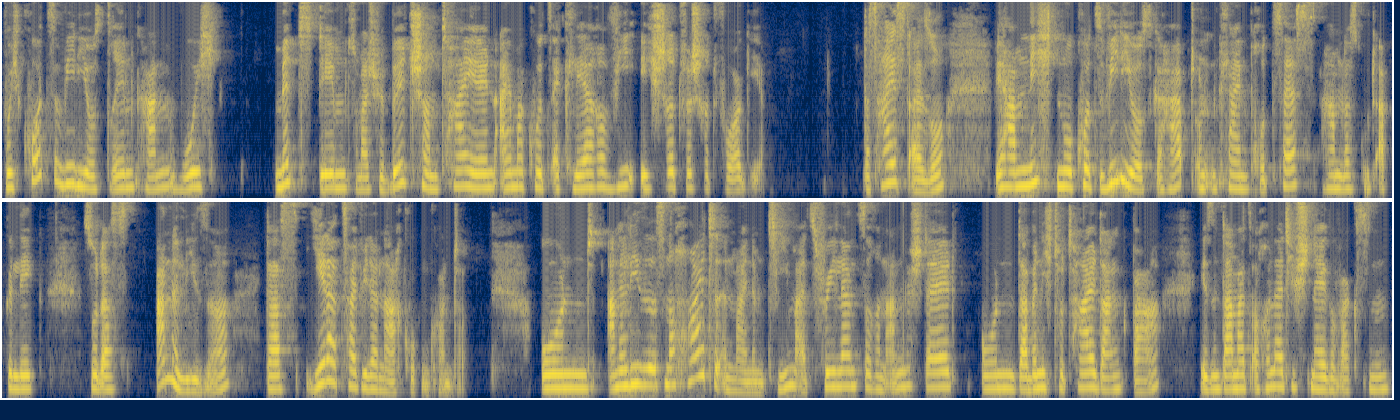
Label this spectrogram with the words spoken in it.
wo ich kurze Videos drehen kann, wo ich mit dem zum Beispiel Bildschirm teilen einmal kurz erkläre, wie ich Schritt für Schritt vorgehe. Das heißt also, wir haben nicht nur kurze Videos gehabt und einen kleinen Prozess, haben das gut abgelegt, so dass Anneliese das jederzeit wieder nachgucken konnte. Und Anneliese ist noch heute in meinem Team als Freelancerin angestellt und da bin ich total dankbar. Wir sind damals auch relativ schnell gewachsen.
